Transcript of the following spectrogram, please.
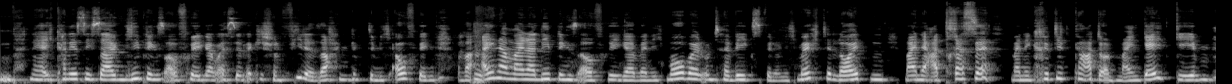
naja, ich kann jetzt nicht sagen Lieblingsaufreger, weil es ja wirklich schon viele Sachen gibt, die mich aufregen. Aber hm. einer meiner Lieblingsaufreger, wenn ich mobile unterwegs bin und ich möchte Leuten meine Adresse, meine Kreditkarte und mein Geld geben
